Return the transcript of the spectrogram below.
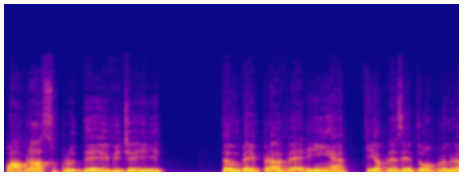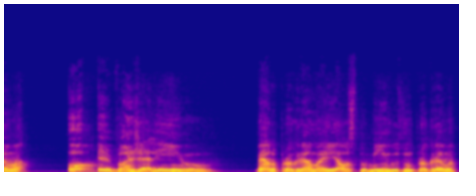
Um abraço para o David aí. Também para a Verinha, que apresenta o programa O Evangelinho belo programa aí aos domingos, um programa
